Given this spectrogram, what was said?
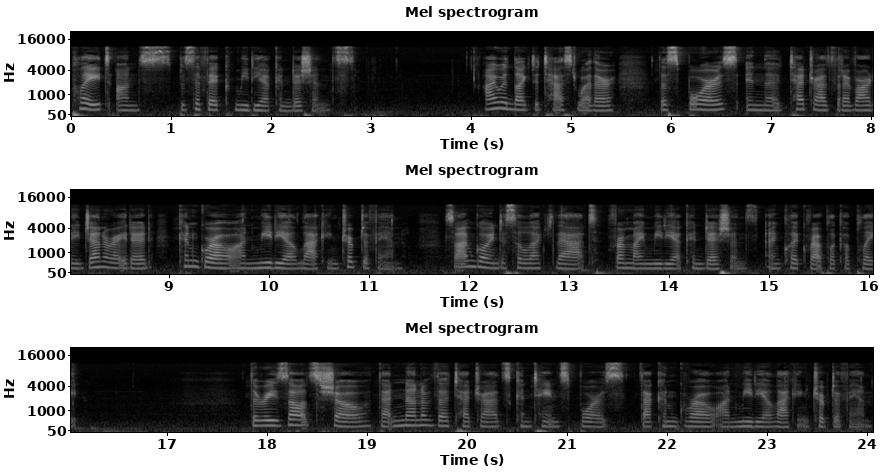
plate on specific media conditions. I would like to test whether the spores in the tetrads that I've already generated can grow on media lacking tryptophan. So I'm going to select that from my media conditions and click replica plate. The results show that none of the tetrads contain spores that can grow on media lacking tryptophan.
